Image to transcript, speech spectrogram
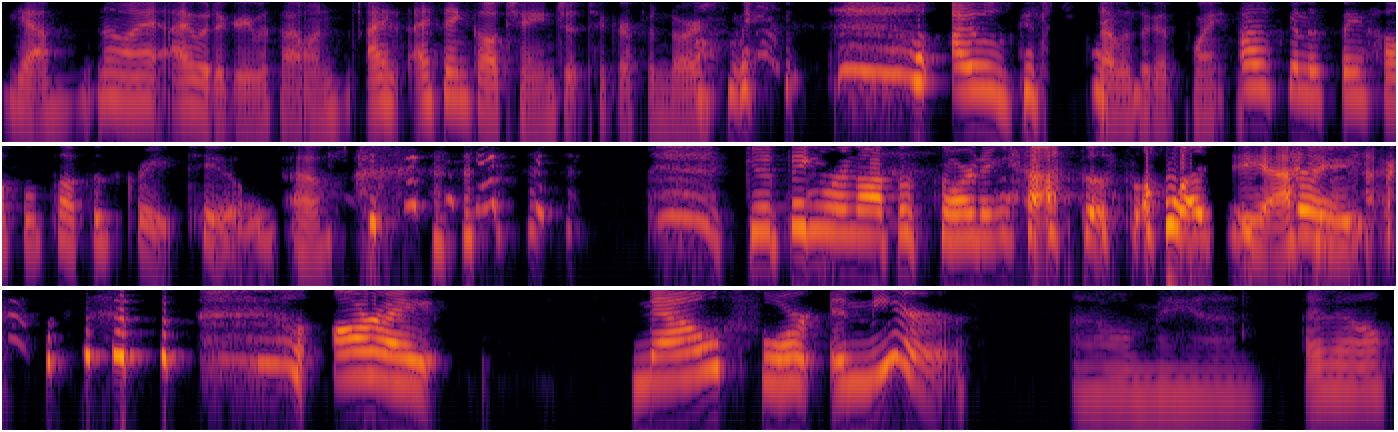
Yeah. No, I, I would agree with that one. I, I think I'll change it to Gryffindor. Oh man, I was gonna say That was a good point. I was gonna say Hufflepuff is great too. Oh. Good thing we're not the sorting hat. That's all I can yeah, say. exactly. all right, now for Ymir. Oh man. I know.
